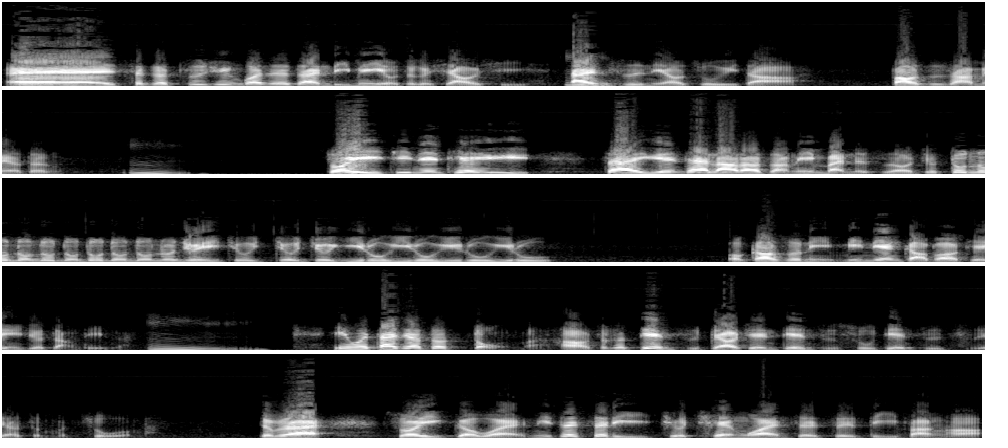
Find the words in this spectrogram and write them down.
呃，这个资讯观测站里面有这个消息，但是你要注意到啊，报纸上没有登。嗯所以今天天域在元泰拉到涨停板的时候，就咚咚咚咚咚咚咚咚咚就就就就一路一路一路一路。我告诉你，明天搞不好天宇就涨停了，嗯因为大家都懂嘛，啊，这个电子标签、电子书、电子纸要怎么做嘛，对不对？所以各位，你在这里就千万在这地方哈，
